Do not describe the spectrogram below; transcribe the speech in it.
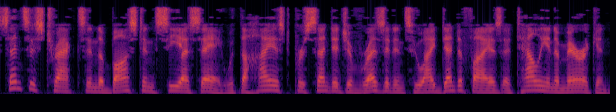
Census tracts in the Boston CSA with the highest percentage of residents who identify as Italian American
